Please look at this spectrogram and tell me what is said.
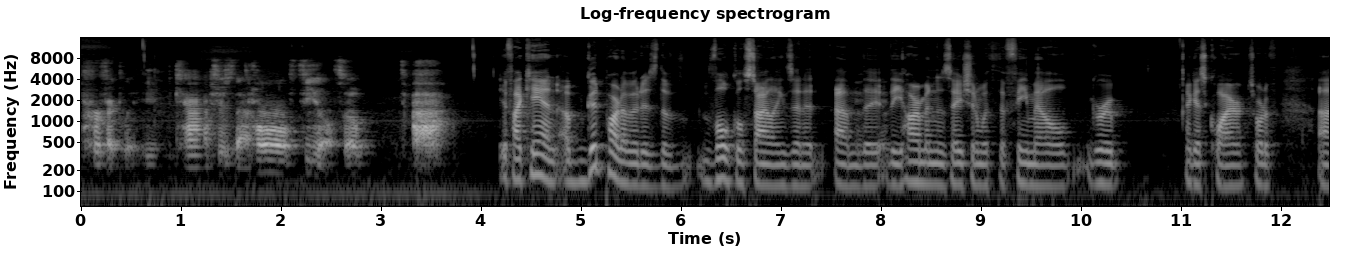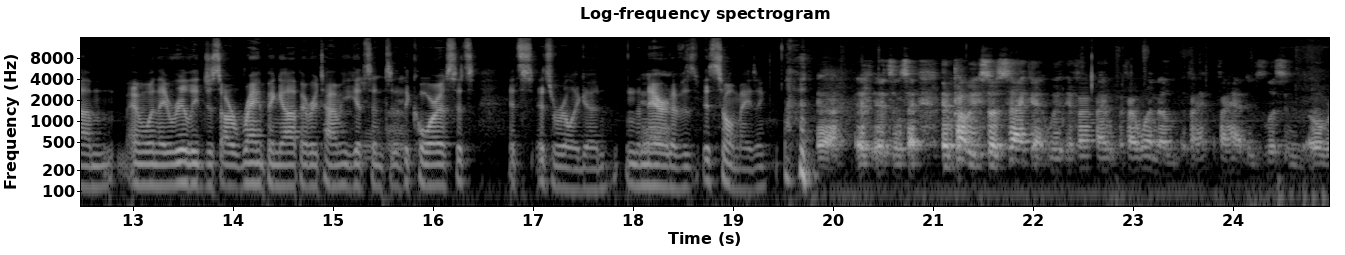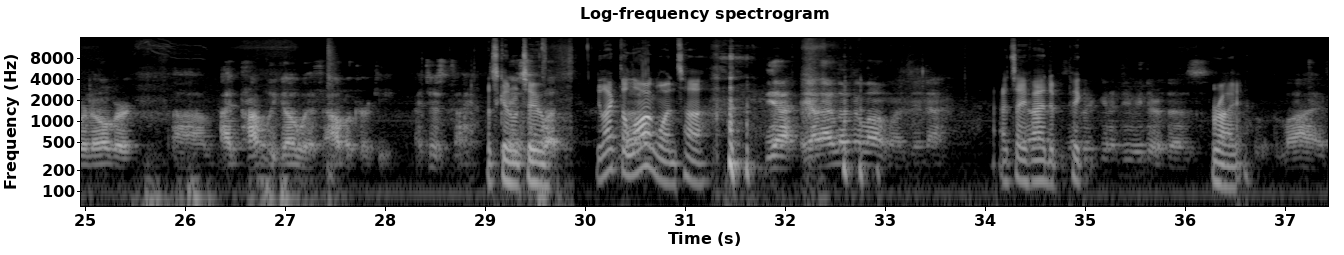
perfectly. It captures that whole feel. So ah, If I can, a good part of it is the vocal stylings in it, um, the the harmonization with the female group, I guess choir sort of, um, and when they really just are ramping up every time he gets into the chorus, it's it's it's really good, and the narrative is it's so amazing. yeah, it, it's insane. And probably so. Second, if I if I wanted to, if I if I had to listen over and over, um, I'd probably go with Albuquerque. I just I, That's a good one, too. love- you like the long ones, huh? Yeah, yeah, I love the long ones. And, uh, I'd say if I had to pick, never gonna do either of those right. live.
